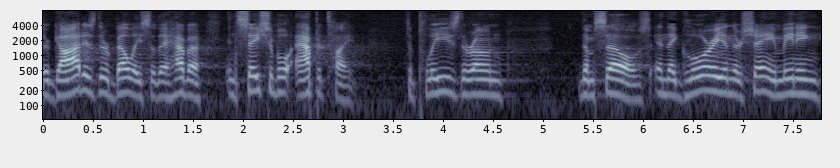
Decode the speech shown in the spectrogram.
Their God is their belly, so they have an insatiable appetite to please their own themselves. And they glory in their shame, meaning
